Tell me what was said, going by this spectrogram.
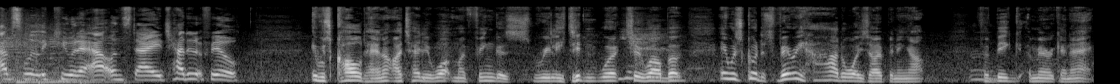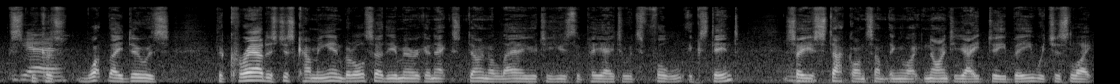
Absolutely killed it out on stage. How did it feel? It was cold, Hannah. I tell you what, my fingers really didn't work yeah. too well, but it was good. It's very hard always opening up mm. for big American acts yeah. because what they do is the crowd is just coming in, but also the American acts don't allow you to use the PA to its full extent. Mm. So you're stuck on something like 98 dB, which is like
